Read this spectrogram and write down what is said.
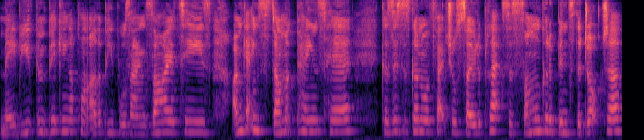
Maybe you've been picking up on other people's anxieties. I'm getting stomach pains here because this is going to affect your solar plexus. Someone could have been to the doctor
